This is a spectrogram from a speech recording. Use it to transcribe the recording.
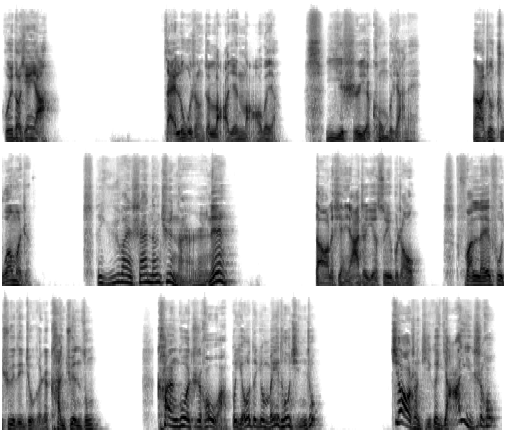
回到县衙。在路上，这老爷脑子呀。一时也空不下来，啊，就琢磨着这于万山能去哪儿呢？到了县衙，这也睡不着，翻来覆去的就搁这看卷宗。看过之后啊，不由得就眉头紧皱。叫上几个衙役之后，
